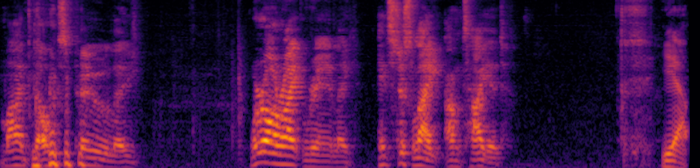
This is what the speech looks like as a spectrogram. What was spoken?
My dog's poorly. We're alright, really. It's just late. I'm tired. Yeah,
